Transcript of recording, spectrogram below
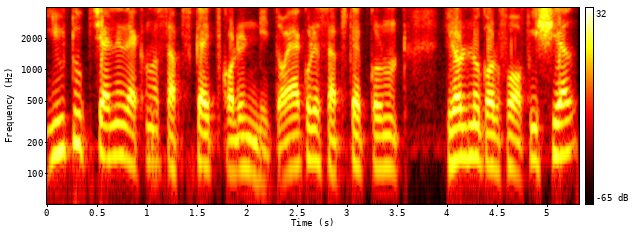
ইউটিউব চ্যানেল এখনও সাবস্ক্রাইব করেননি দয়া করে সাবস্ক্রাইব করুন। হিরণ্যগর্ভ অফিসিয়াল।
